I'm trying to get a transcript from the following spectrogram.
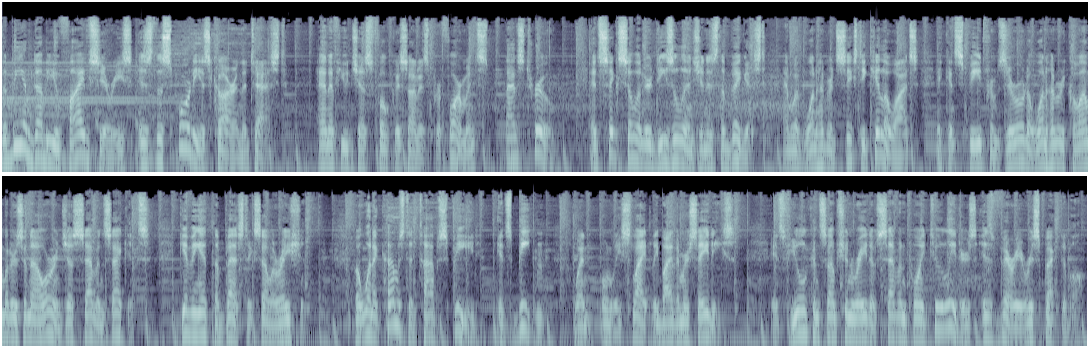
The BMW 5 Series is the sportiest car in the test. And if you just focus on its performance, that's true. Its six cylinder diesel engine is the biggest, and with 160 kilowatts, it can speed from 0 to 100 kilometers an hour in just 7 seconds, giving it the best acceleration. But when it comes to top speed, it's beaten, when only slightly, by the Mercedes. Its fuel consumption rate of 7.2 liters is very respectable.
